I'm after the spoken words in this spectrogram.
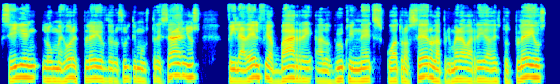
siguen los mejores playoffs de los últimos tres años. Filadelfia barre a los Brooklyn Nets 4 a 0, la primera barrida de estos playoffs,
